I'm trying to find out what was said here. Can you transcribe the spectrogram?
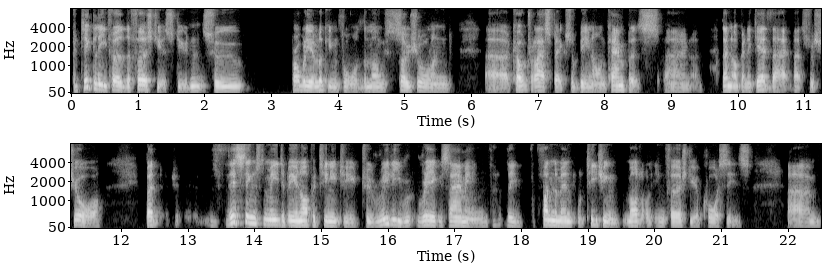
particularly for the first year students who probably are looking for the most social and uh, cultural aspects of being on campus. And they're not going to get that, that's for sure. But this seems to me to be an opportunity to really re-examine the fundamental teaching model in first year courses. Um,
